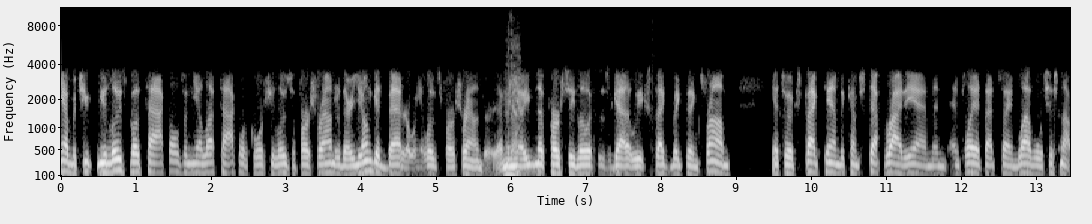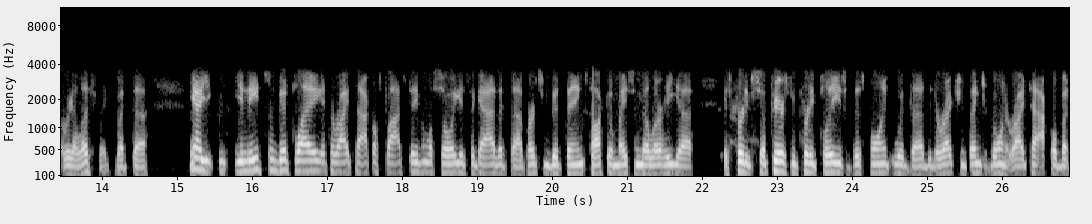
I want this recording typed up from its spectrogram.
you know, but you you lose both tackles, and you know, left tackle, of course, you lose the first rounder there. You don't get better when you lose first rounder. I mean, yeah. you know, even though Percy Lewis is a guy that we expect big things from, you know, to expect him to come step right in and and play at that same level, it's just not realistic. But uh, you know, you you need some good play at the right tackle spot. Steven Losoya is the guy that uh, I've heard some good things. Talked to Mason Miller. He uh, is pretty appears to be pretty pleased at this point with uh, the direction things are going at right tackle, but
